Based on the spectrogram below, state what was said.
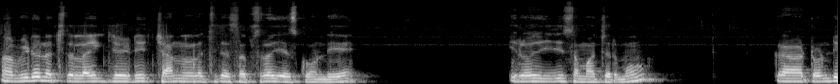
వీడియో నచ్చితే లైక్ చేయండి ఛానల్ నచ్చితే సబ్స్క్రైబ్ చేసుకోండి. ఈరోజు ఇది సమాచారము. ఇక్కడ ట్వంటీ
